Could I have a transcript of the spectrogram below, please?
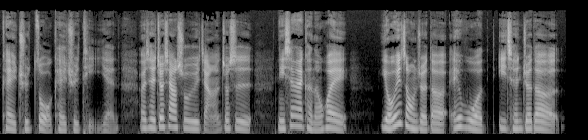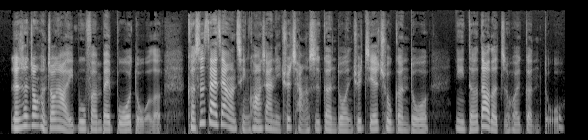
可以去做，可以去体验。而且就像书宇讲的，就是你现在可能会有一种觉得，诶，我以前觉得人生中很重要的一部分被剥夺了。可是，在这样的情况下，你去尝试更多，你去接触更多。你得到的只会更多，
